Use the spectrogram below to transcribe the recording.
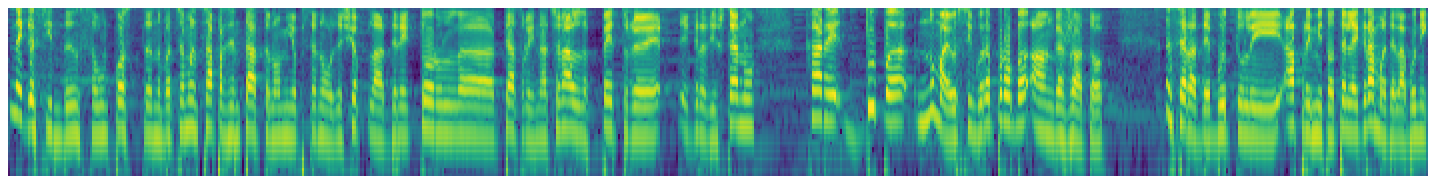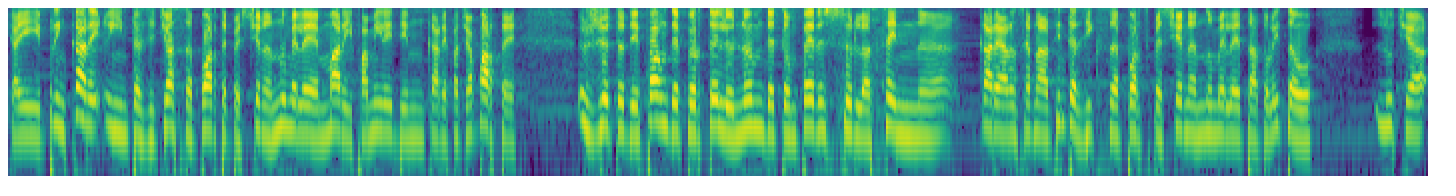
Negăsind însă un post în învățământ, s-a prezentat în 1898 la directorul eh, Teatrului Național, Petre Grădișteanu, care, după numai o singură probă, a angajat-o. În seara debutului a primit o telegramă de la bunica ei prin care îi interzicea să poarte pe scenă numele marii familii din care facea parte. Je te défends de porter le nom de ton père sur la scène, care ar însemna îți interzic să porți pe scenă numele tatălui tău. Lucia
